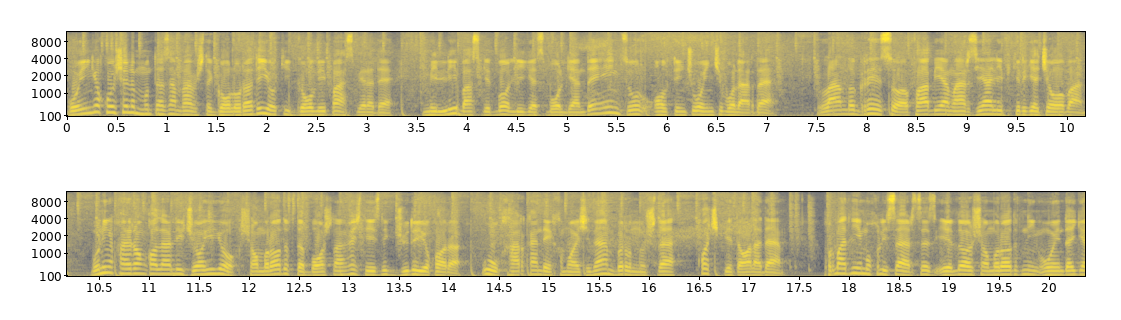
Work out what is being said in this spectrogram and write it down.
O'yinga qo'shilib muntazam ravishda gol uradi yoki golli pas beradi. Milliy basketbol ligasi bo'lganda eng zo'r 6-o'yinchi bo'lardi. Lando Greso Fabio Marziali fikriga javoban buning hayron qolarli joyi yo'q shomurodovda boshlang'ich tezlik juda yuqori u har qanday himoyachidan bir urinishda qochib keta oladi Hurmatli muxlislar, siz Eldor Shomurodovning o'yindagi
